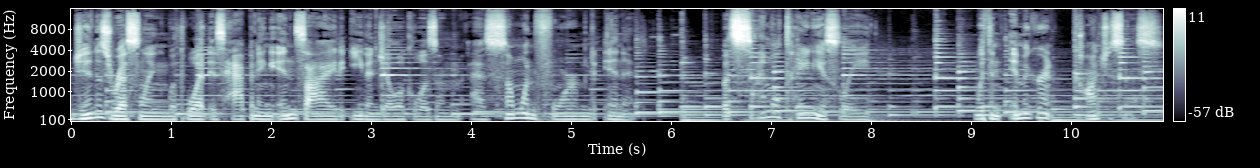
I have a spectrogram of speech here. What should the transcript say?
Jin is wrestling with what is happening inside evangelicalism as someone formed in it, but simultaneously with an immigrant consciousness.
